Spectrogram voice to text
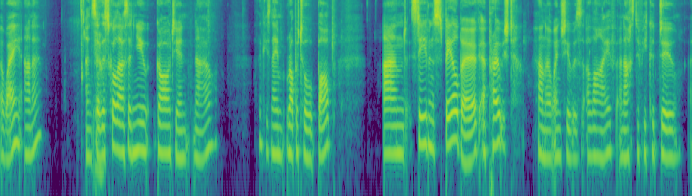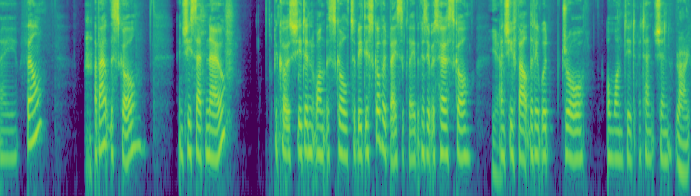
away, Anna. And so the skull has a new guardian now. I think his name Robert or Bob. And Steven Spielberg approached Hannah when she was alive and asked if he could do a film about the skull. And she said no, because she didn't want the skull to be discovered, basically, because it was her skull. Yeah. And she felt that it would draw unwanted attention. Right.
